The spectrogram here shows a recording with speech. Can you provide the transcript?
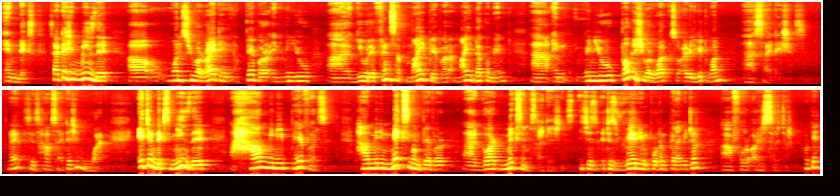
index. Citation means that uh, once you are writing a paper and when you uh, give reference of my paper, my document, uh, and when you publish your work, so I will get one uh, citations, right? This is how citation work. H index means that how many papers, how many maximum paper got maximum citations. It is, it is very important parameter for a researcher okay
